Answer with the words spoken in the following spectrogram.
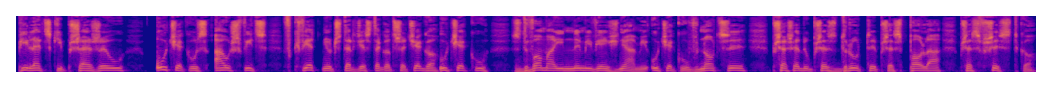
Pilecki przeżył, Uciekł z Auschwitz w kwietniu 43. Uciekł z dwoma innymi więźniami. Uciekł w nocy, przeszedł przez druty, przez pola, przez wszystko.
